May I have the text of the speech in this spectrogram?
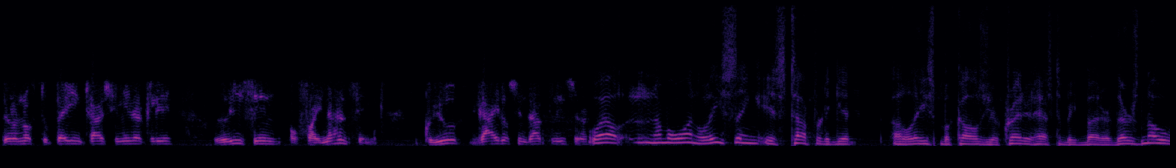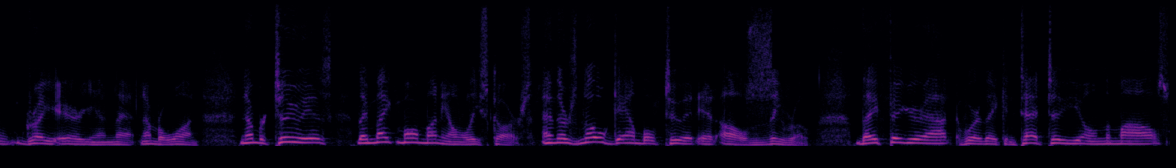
they're enough to pay in cash immediately, leasing or financing. Could you guide us in that, please, sir? Well, number one, leasing is tougher to get a lease because your credit has to be better. There's no gray area in that, number one. Number two is they make more money on lease cars, and there's no gamble to it at all, zero. They figure out where they can tattoo you on the miles.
